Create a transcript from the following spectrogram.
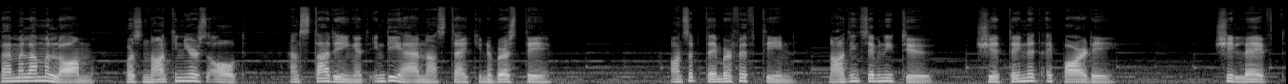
Pamela Milam was 19 years old and studying at Indiana State University. On September 15, 1972, she attended a party. She left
